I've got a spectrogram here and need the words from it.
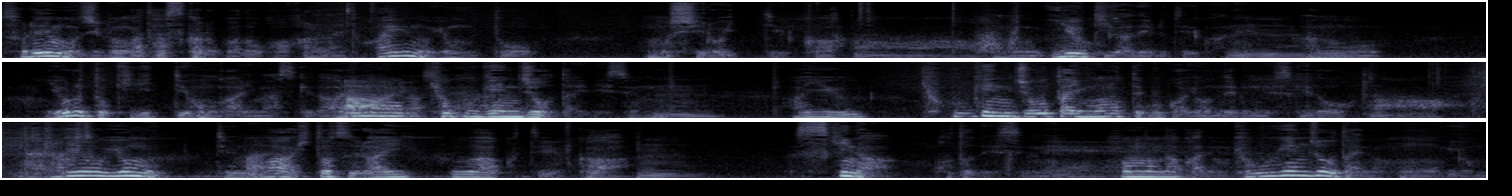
それでも自分が助かるかどうかわからないとかああいうのを読むと面白いっていうかあの勇気が出るというかね、あの夜と霧っていう本がありますけどあれも極限状態ですよね。ああいう極限状態ものって僕は読んでるんですけどあれを読むっていうのは一つライフワークというか、好きなことですよね。本の中でも。極限状態の本を読む、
